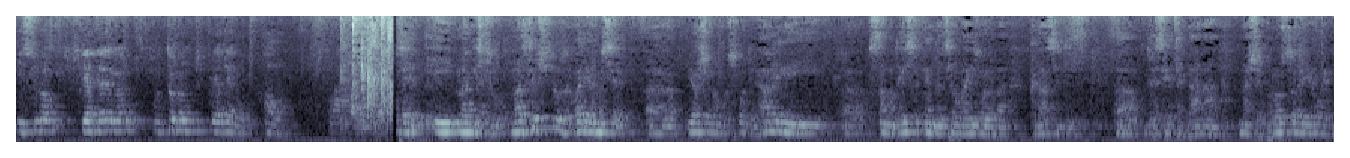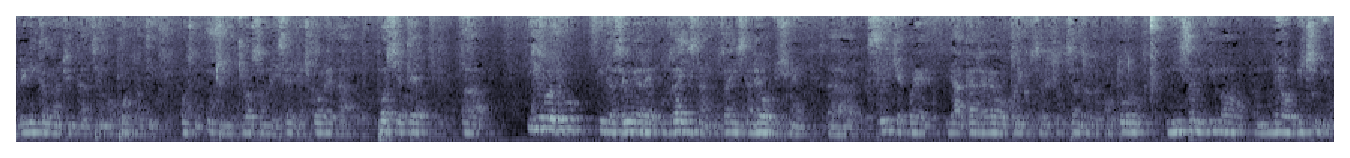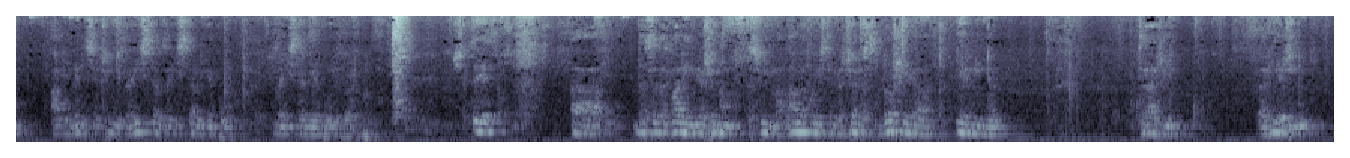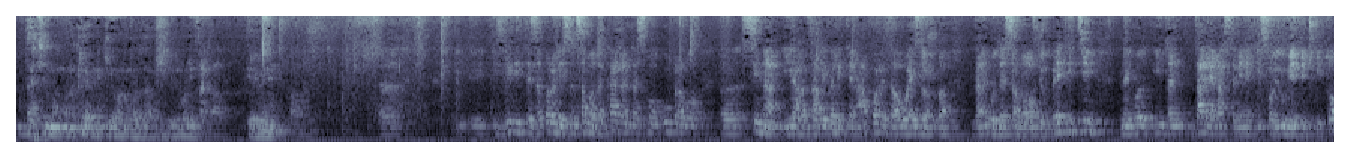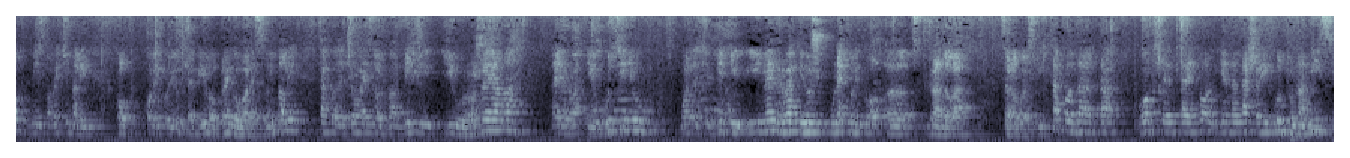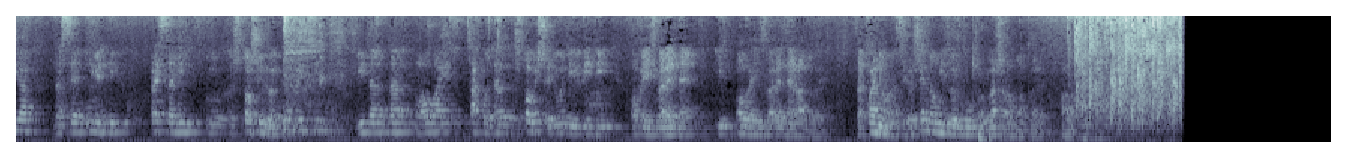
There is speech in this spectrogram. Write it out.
i svima prijateljima u drugom prijatelju. Hvala. i magistru Mastričiću, zahvaljujemo se još jednom gospodinu Avliji i samo da istaknem da će ova izložba krasiti a, desetak dana naše prostore i ovo je prilika znači da ćemo osno- učenike osnovne i srednje škole da posjete izložbu i da se uvjere u zaista, u zaista neobične a, slike koje ja kažem evo koliko ste već u Centru za kulturu nisam imao neobičniju ali meni se čini zaista, zaista lijepu zaista lijepu izložbu. E, a, da se zahvalim još jednom svima vama koji ste večeras došli, a Irvin traži riječi da ćemo mu na kraju neki ono završiti. Izvoli. Hvala. E, izvidite, zaboravio sam samo da kažem da smo upravo e, Sinan i ja dali velike napore da ova izložba da ne bude samo ovdje u Petici, nego i da dalje nastavi neki svoj umjetnički tok. Mi smo već imali, koliko, koliko je jučer bilo, pregovore smo imali, tako da će ova izložba biti i u Rožejama, najvjerojatnije u Gucinju, možda će biti i najvjerojatnije još u nekoliko e, gradova crnogorskih. Tako da, da uopšte da je to jedna naša i kulturna misija da se umjetnik predstavi što široj publici i da, da ovaj, tako da što više ljudi vidi ove izvaredne, ove izvaredne radove. Zahvaljujem vam se još jednom izložbu proglašavam otvorenu. Hvala.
